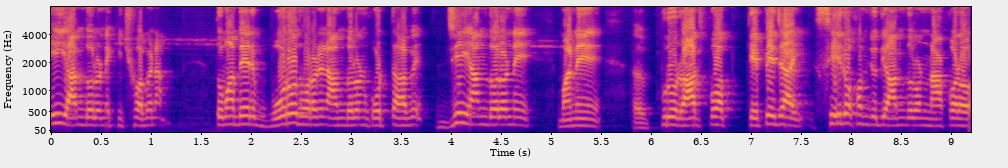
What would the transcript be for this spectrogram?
এই আন্দোলনে কিছু হবে না। তোমাদের বড় ধরনের আন্দোলন করতে হবে। যেই আন্দোলনে মানে পুরো রাজপথ কেঁপে যায়, সেই রকম যদি আন্দোলন না করো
